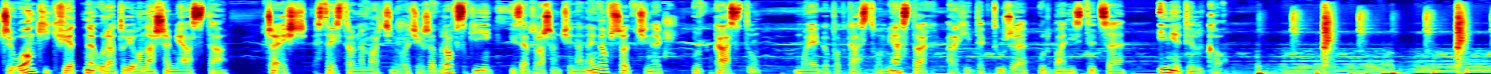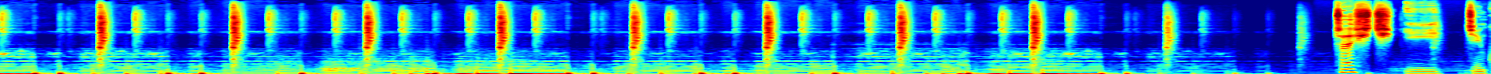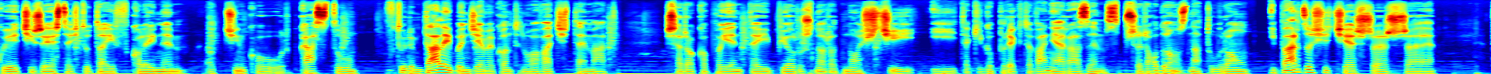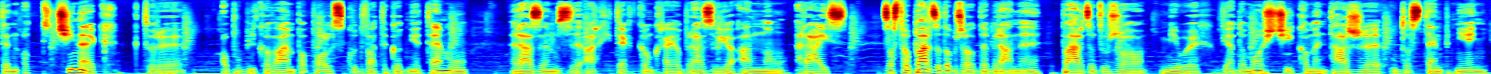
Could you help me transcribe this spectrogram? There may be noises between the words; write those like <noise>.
Czy łąki kwietne uratują nasze miasta? Cześć, z tej strony Marcin Wojciech Żebrowski i zapraszam Cię na najnowszy odcinek Urbcastu, mojego podcastu o miastach, architekturze, urbanistyce i nie tylko. Cześć i dziękuję Ci, że jesteś tutaj w kolejnym odcinku Urbcastu, w którym dalej będziemy kontynuować temat szeroko pojętej bioróżnorodności i takiego projektowania razem z przyrodą, z naturą. I bardzo się cieszę, że ten odcinek, który opublikowałem po polsku dwa tygodnie temu, razem z architektką krajobrazu Joanną Rice, Został bardzo dobrze odebrany, bardzo dużo miłych wiadomości, komentarzy, udostępnień,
